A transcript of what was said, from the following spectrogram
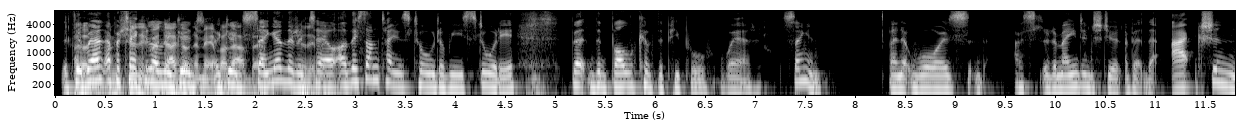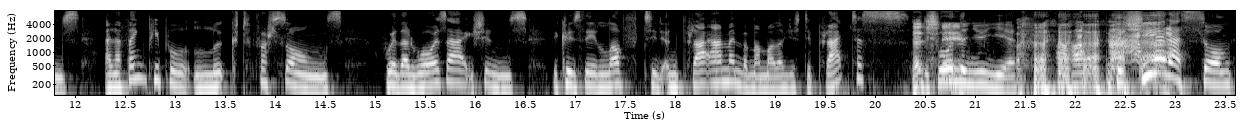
If they weren't a I'm sure would. particularly good a good that, singer, they sure would they tell. would. Or they sometimes told a wee story, but the bulk of the people were singing, and it was. I was reminding Stuart about the actions, and I think people looked for songs where there was actions because they loved to. And pra- I remember my mother used to practice Did before she? the new year uh-huh, because she had a song.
